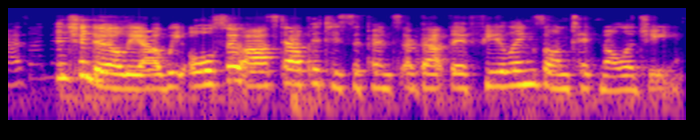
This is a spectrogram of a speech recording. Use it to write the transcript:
As I mentioned earlier, we also asked our participants about their feelings on technology.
